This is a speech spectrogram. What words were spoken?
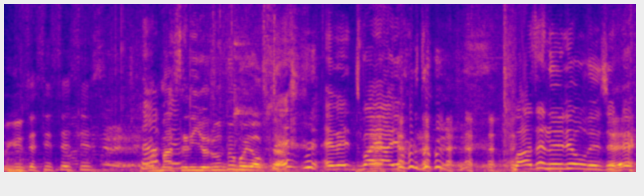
Bugün sessiz sessiz. Ne yapayım? seni yoruldu mu yoksa? Evet bayağı yordum. Bazen öyle oluyor Cephe.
